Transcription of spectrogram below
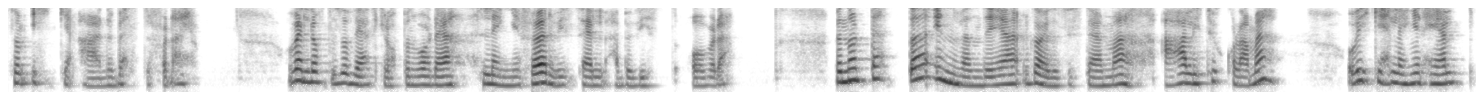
som ikke er det beste for deg. Og veldig ofte så vet kroppen vår det lenge før vi selv er bevisst over det. Men når dette innvendige guidesystemet er litt tukla med, og vi ikke lenger helt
